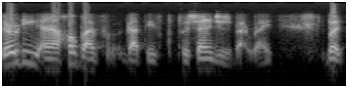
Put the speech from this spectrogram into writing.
30, and I hope I've got these percentages about right, but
